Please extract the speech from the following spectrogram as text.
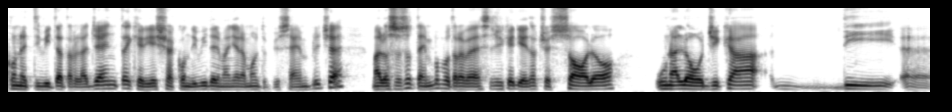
connettività tra la gente, che riesci a condividere in maniera molto più semplice, ma allo stesso tempo potrebbe esserci che dietro c'è solo una logica di, eh,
